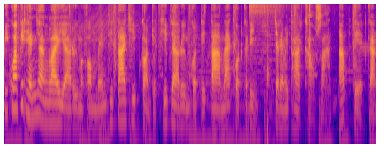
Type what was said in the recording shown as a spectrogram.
มีความคิดเห็นอย่างไรอย่าลืมมาคอมเมนต์ที่ใต้คลิปก่อนจบคลิปอย่าลืมกดติดตามและกดกระดิ่ง จะได้ไม่พลาดข่าวสารอัปเดตกัน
